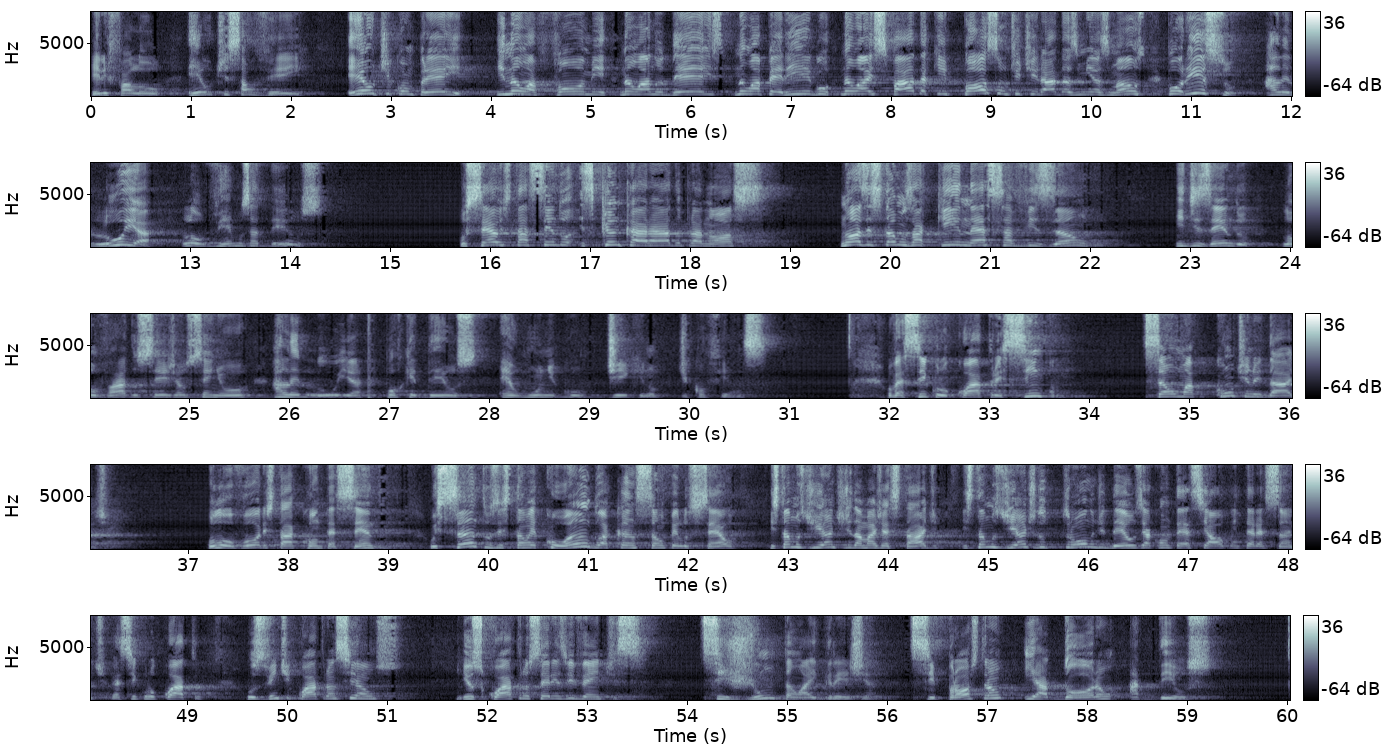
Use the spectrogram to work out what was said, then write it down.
Ele falou: Eu te salvei, eu te comprei, e não há fome, não há nudez, não há perigo, não há espada que possam te tirar das minhas mãos. Por isso, aleluia, louvemos a Deus. O céu está sendo escancarado para nós. Nós estamos aqui nessa visão e dizendo: Louvado seja o Senhor, aleluia, porque Deus é o único digno de confiança. O versículo 4 e 5 são uma continuidade. O louvor está acontecendo, Os santos estão ecoando a canção pelo céu. Estamos diante da majestade, estamos diante do trono de Deus e acontece algo interessante. Versículo 4: Os 24 anciãos e os quatro seres viventes se juntam à igreja, se prostram e adoram a Deus.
